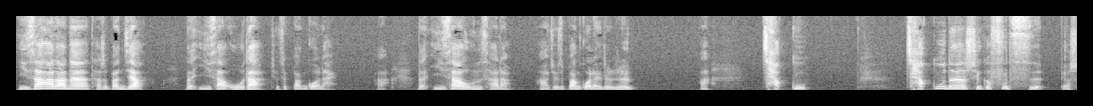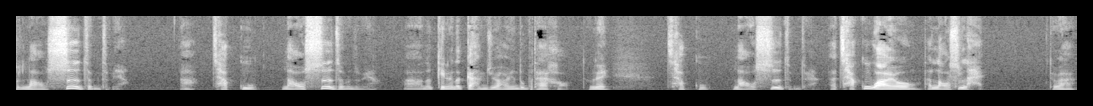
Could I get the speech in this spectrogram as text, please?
伊萨哈达呢，它是搬家，那伊萨欧达就是搬过来啊，那伊萨欧萨拉啊，就是搬过来的人啊，查固， 查固呢是一个副词，表示老是怎么怎么样啊，查固老是怎么怎么样啊，那给人的感觉好像都不太好，对不对？查固老是怎么怎么样啊，查固啊哟，他老是来，对吧？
